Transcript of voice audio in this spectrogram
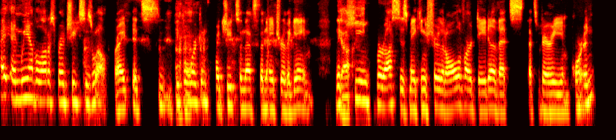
I, and we have a lot of spreadsheets as well right? It's people uh-huh. work in spreadsheets and that's the nature of the game. The yeah. key for us is making sure that all of our data that's that's very important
